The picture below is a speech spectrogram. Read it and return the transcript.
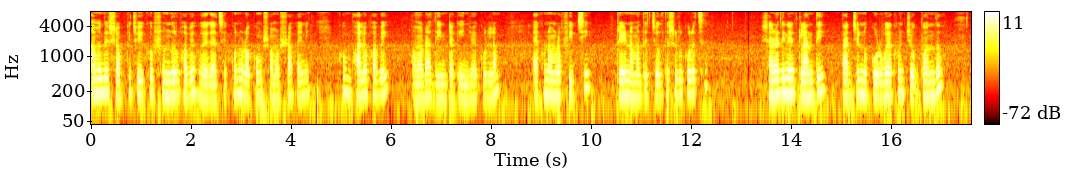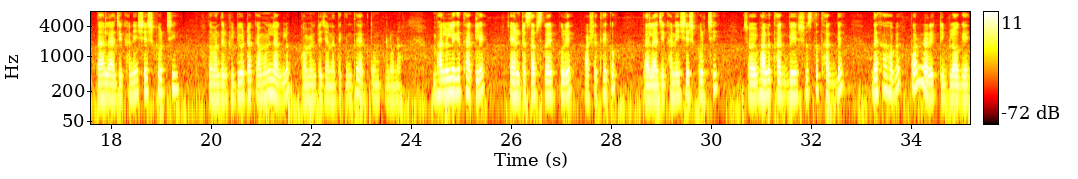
আমাদের সব কিছুই খুব সুন্দরভাবে হয়ে গেছে। কোনো রকম সমস্যা হয়নি। খুব ভালোভাবেই আমরা দিনটাকে এনজয় করলাম। এখন আমরা ফিরছি। ট্রেন আমাদের চলতে শুরু করেছে। সারাদিনের ক্লান্তি, তার জন্য করব এখন চোখ বন্ধ। তাহলে আজ এখানেই শেষ করছি। তোমাদের ভিডিওটা কেমন লাগল কমেন্টে জানাতে কিন্তু একদম ভুলো না। ভালো লেগে থাকলে চ্যানেলটা সাবস্ক্রাইব করে পাশে থেকো। তাহলে আজ এখানেই শেষ করছি। সবাই ভালো থাকবে, সুস্থ থাকবে। দেখা হবে পরের আরেকটি ব্লগে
